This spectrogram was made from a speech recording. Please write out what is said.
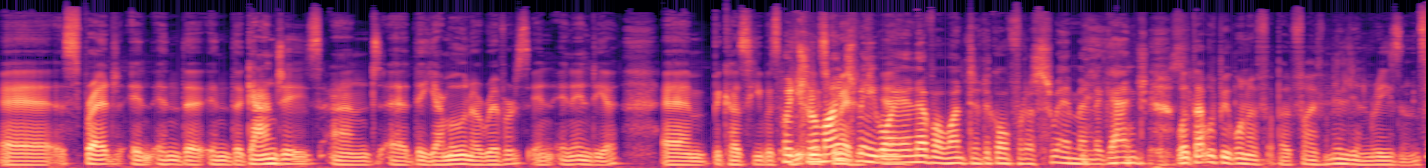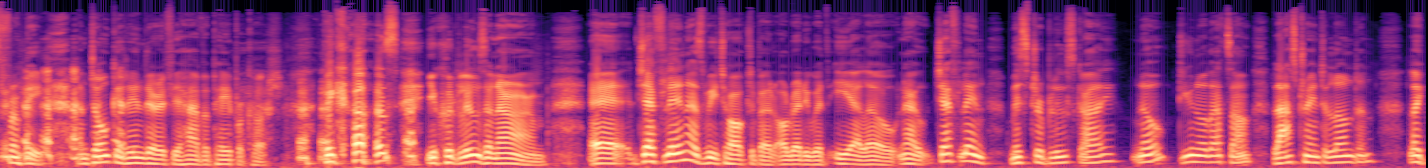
uh, spread in, in the in the Ganges and uh, the Yamuna rivers in, in India, um, because he was. Which he- he was reminds cremated, me why yeah. I never wanted to go for a swim in the Ganges. Well, that would be one of about five million reasons for me. and don't get in there if you have a paper cut, because you could lose an arm. Uh, Jeff Lynne, as we talked about already with ELO. Now, Jeff Lynne, Mr. Blue Sky. No, do you know that song? Last Train to London, like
